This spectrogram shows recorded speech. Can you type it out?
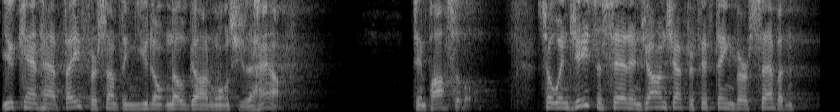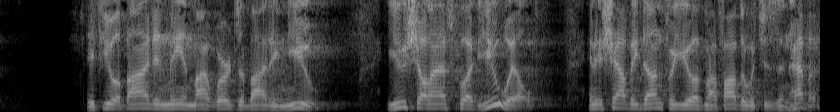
You can't have faith for something you don't know God wants you to have. It's impossible. So when Jesus said in John chapter 15, verse 7, if you abide in me and my words abide in you, you shall ask what you will, and it shall be done for you of my Father which is in heaven.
